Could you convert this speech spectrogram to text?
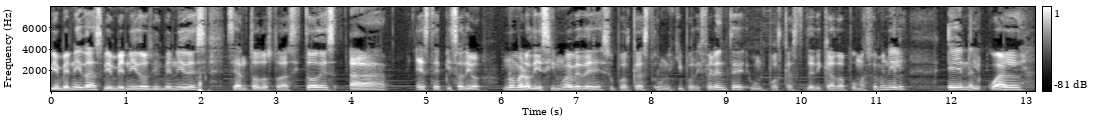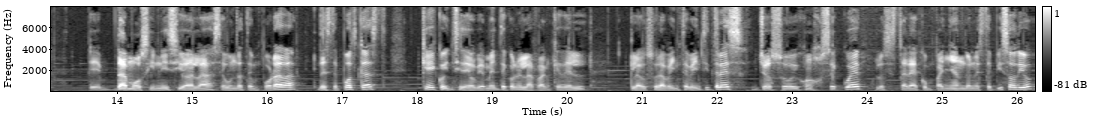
Bienvenidas, bienvenidos, bienvenides, sean todos, todas y todes a este episodio número 19 de su podcast Un equipo diferente, un podcast dedicado a Pumas Femenil, en el cual eh, damos inicio a la segunda temporada de este podcast, que coincide obviamente con el arranque del Clausura 2023. Yo soy Juan José Cue, los estaré acompañando en este episodio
